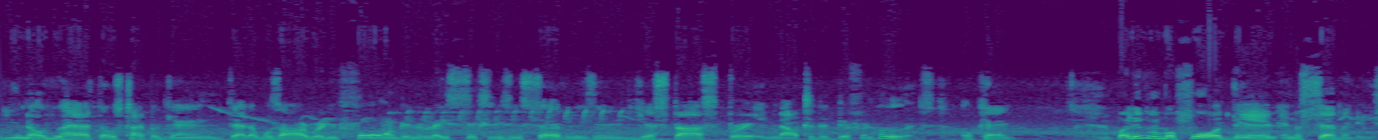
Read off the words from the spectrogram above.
you know, you had those type of gangs that was already formed in the late 60s and 70s, and it just started spreading out to the different hoods. Okay, but even before then, in the 70s.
